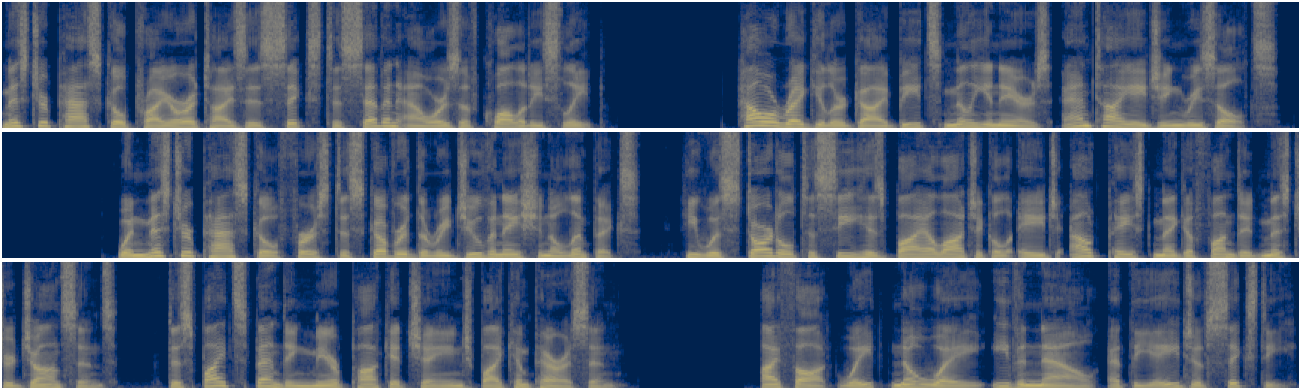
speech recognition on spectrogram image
Mr. Pascoe prioritizes 6 to 7 hours of quality sleep. How a regular guy beats millionaires' anti aging results. When Mr. Pascoe first discovered the Rejuvenation Olympics, he was startled to see his biological age outpaced mega funded Mr. Johnson's, despite spending mere pocket change by comparison. I thought, wait, no way, even now, at the age of 60,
